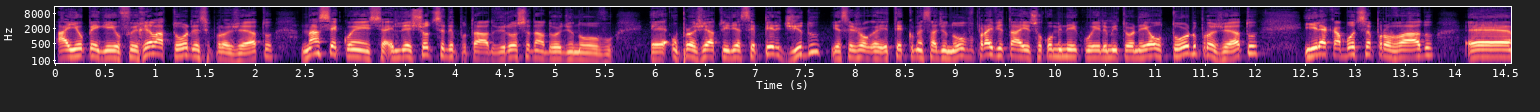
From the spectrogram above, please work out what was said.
Aí eu peguei, eu fui relator desse projeto. Na sequência, ele deixou de ser deputado, virou senador de novo. É, o projeto iria ser perdido, ia, ser jogado, ia ter que começar de novo. Para evitar isso, eu combinei com ele, eu me tornei autor do projeto e ele acabou de ser aprovado é,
